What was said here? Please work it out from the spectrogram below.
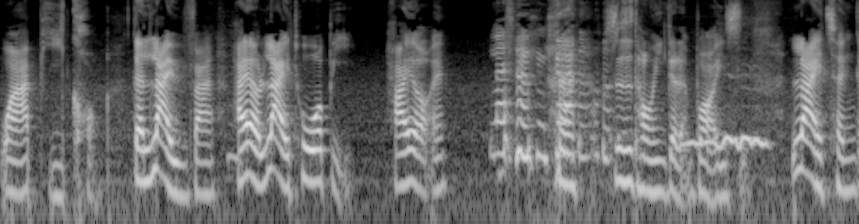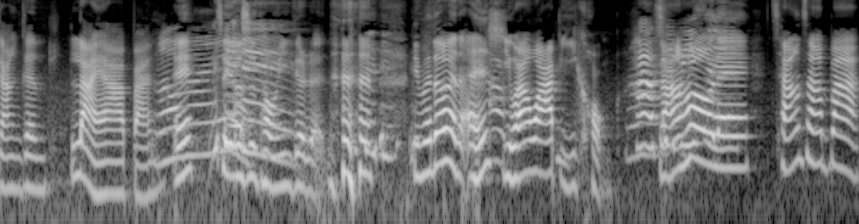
挖鼻孔，跟赖宇凡，还有赖托比，还有哎。赖成刚，这是同一个人，不好意思，赖成刚跟赖阿班，哦哎、这又是同一个人，你们都很很喜欢挖鼻孔，然后嘞，常常把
